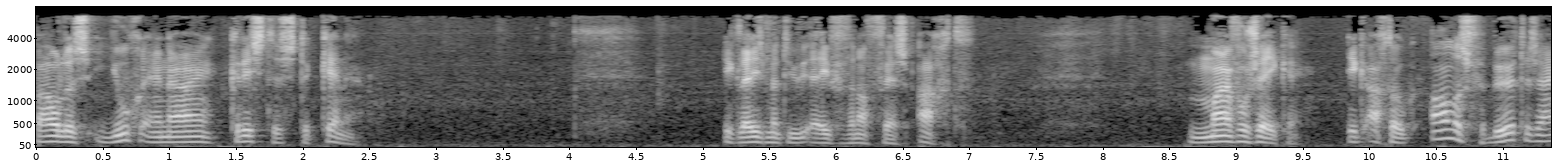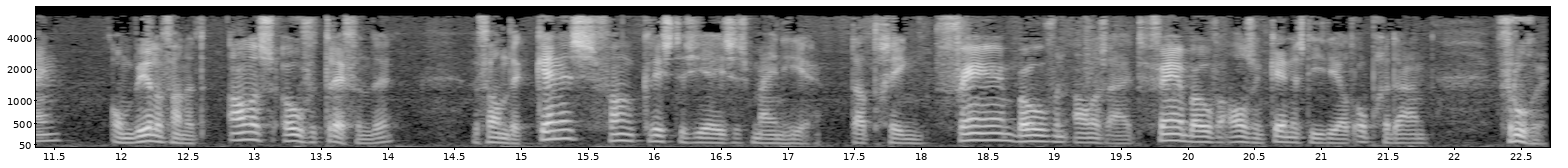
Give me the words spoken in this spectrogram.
Paulus joeg ernaar Christus te kennen. Ik lees met u even vanaf vers 8. Maar voorzeker, ik acht ook alles verbeurd te zijn, omwille van het alles overtreffende, van de kennis van Christus Jezus mijn Heer. Dat ging ver boven alles uit, ver boven al zijn kennis die hij had opgedaan vroeger.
